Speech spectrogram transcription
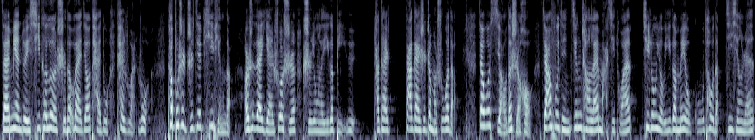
在面对希特勒时的外交态度太软弱。他不是直接批评的，而是在演说时使用了一个比喻。他该大概是这么说的：在我小的时候，家附近经常来马戏团，其中有一个没有骨头的畸形人，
